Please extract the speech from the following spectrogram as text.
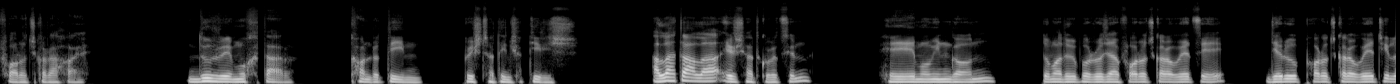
ফরজ করা হয়। দুর্রে মুখতার, খণ্ড তিন, পৃষ্ঠা তিনশো তিরিশ। আল্লাহ তাআলা এরশাদ করেছেন, হে মমিনগণ, তোমাদের উপর রোজা ফরজ করা হয়েছে যেরূপ ফরজ করা হয়েছিল,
